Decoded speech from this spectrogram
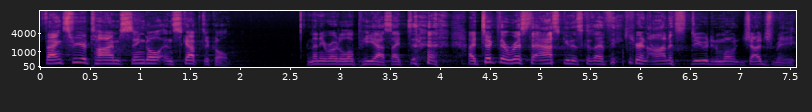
Thanks for your time, single and skeptical. And then he wrote a little PS. I, t- I took the risk to ask you this because I think you're an honest dude and won't judge me.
